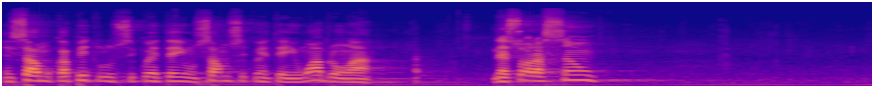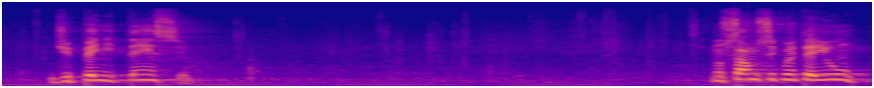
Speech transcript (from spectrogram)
Em Salmo capítulo 51, Salmo 51, abram lá. Nessa oração de penitência. No Salmo 51,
